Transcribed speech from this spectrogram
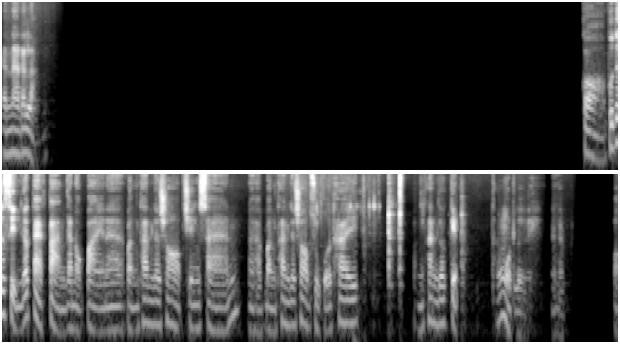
ด้านหน้าด้านหลัง ก็พุทธศิลป์ก็แตกต่างกันออกไปนะฮะบางท่านก็ชอบเชียงแสนนะครับ บางท่านก็ชอบสุโขทัยบางท่านก็เก็บทั้งหมดเลยนะครับขอ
